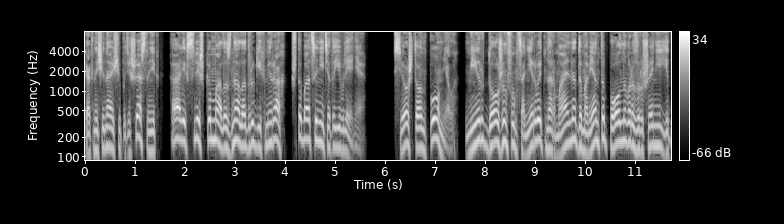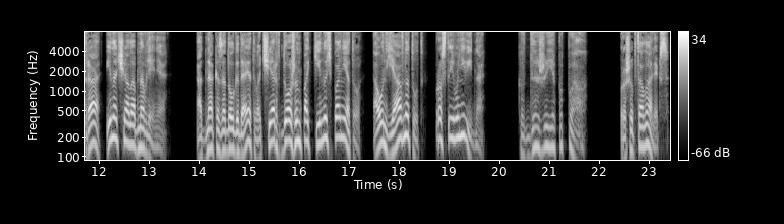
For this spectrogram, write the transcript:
Как начинающий путешественник, Алекс слишком мало знал о других мирах, чтобы оценить это явление. Все, что он помнил, мир должен функционировать нормально до момента полного разрушения ядра и начала обновления. Однако задолго до этого червь должен покинуть планету, а он явно тут, просто его не видно. «Куда же я попал?» — прошептал Алекс.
